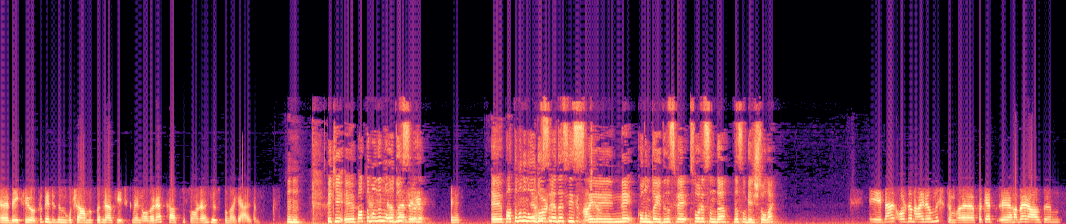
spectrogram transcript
e, bekliyordu ve bizim uçağımızda biraz gecikmeli olarak kalktı sonra Houston'a geldim. Hı hı. Peki e, patlamanın Gerçekten olduğu ben de- sırada Evet. e, patlamanın olduğu orada sırada siz e, ne konumdaydınız ve sonrasında nasıl gelişti olay? Ee, Ben oradan ayrılmıştım fakat e, haber aldığım e,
